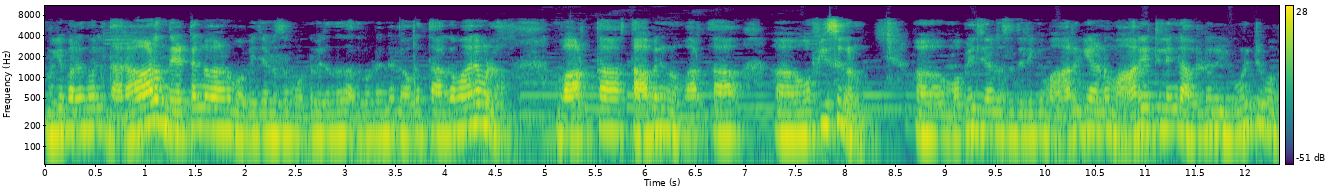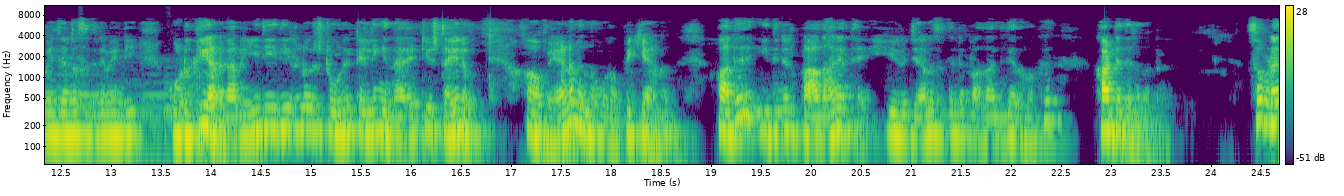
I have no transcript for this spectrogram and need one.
നമുക്ക് പറയുന്ന പോലെ ധാരാളം നേട്ടങ്ങളാണ് മൊബൈൽ ജേർണലിസം കൊണ്ടുവരുന്നത്. അതുകൊണ്ട് തന്നെ ലോകത്താകമാനമുള്ള വാർത്താ സ്ഥാപനങ്ങളും വാർത്താ ഓഫീസുകളും മൊബൈൽ ജേർണലിസത്തിലേക്ക് മാറുകയാണ്. മാറിയിട്ടില്ലെങ്കിൽ അവരുടെ ഒരു യൂണിറ്റ് മൊബൈൽ ജേർണലിസത്തിന് വേണ്ടി കൊടുക്കുകയാണ്. കാരണം ഈ രീതിയിലുള്ള ഒരു സ്റ്റോറി ടെല്ലിംഗ് നരേറ്റീവ് സ്റ്റൈലും വേണമെന്ന് ഉറപ്പിക്കുകയാണ്. അപ്പൊ അത് ഇതിന്റെ ഒരു പ്രാധാന്യത്തെ ഈ ഒരു ജേർണലിസത്തിന്റെ പ്രാധാന്യത്തെ നമുക്ക് കാട്ടിത്തരുന്നുണ്ട്. സോ ഇവിടെ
